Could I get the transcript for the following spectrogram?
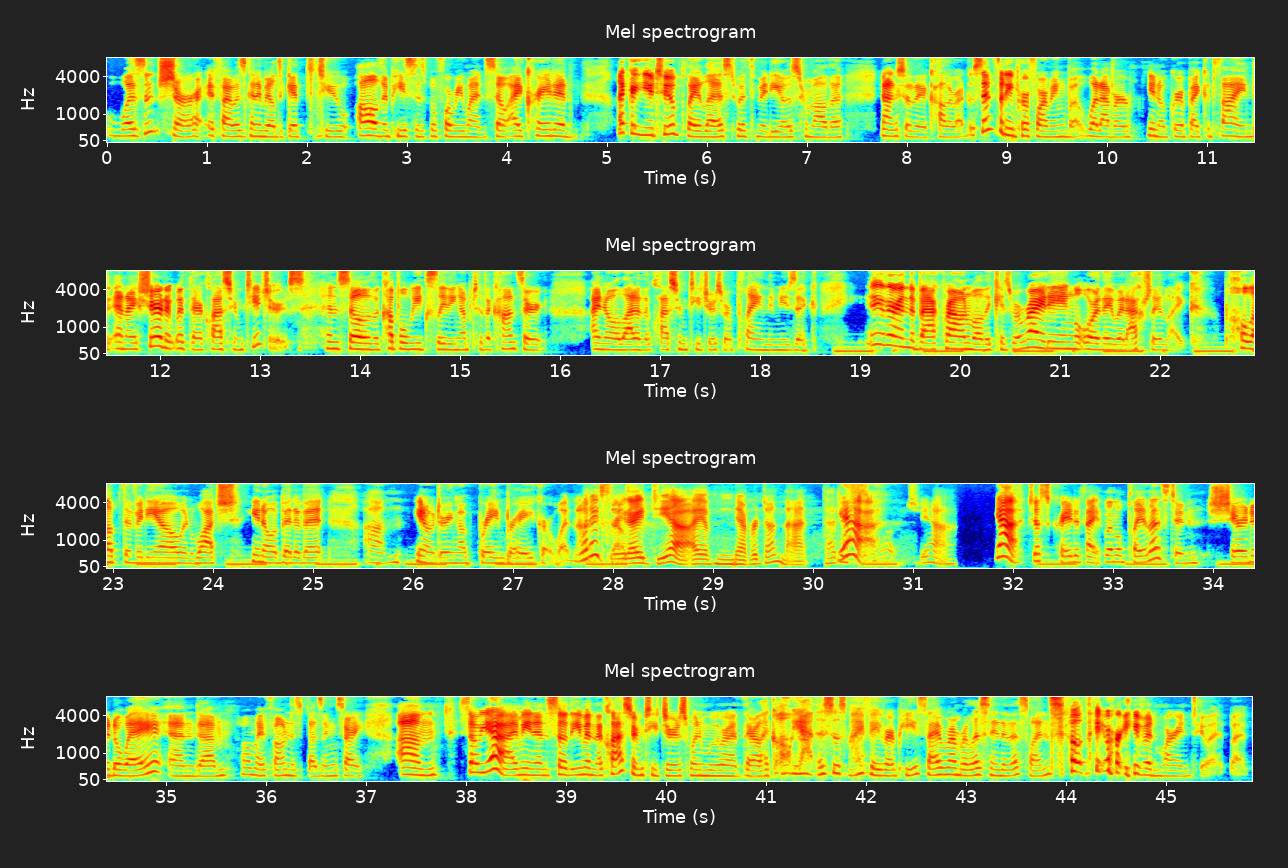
wasn't sure if I was going to be able to get to all the pieces before we went. So I created like a YouTube playlist with videos from all the, not necessarily the Colorado Symphony performing, but whatever, you know, group I could find. And I shared it with their classroom teachers. And so the couple weeks leading up to the concert, I know a lot of the classroom teachers were playing the music either in the background while the kids were writing, or they would actually like pull up the video and watch, you know, a bit of it, um, you know, during a brain break or whatnot. What a so, great idea! I have never done that. That yeah, yeah yeah, just created that little playlist and shared it away. And um, oh, my phone is buzzing. Sorry. Um, so yeah, I mean, and so even the classroom teachers, when we were there, like, oh yeah, this is my favorite piece. I remember listening to this one, so they were even more into it. But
